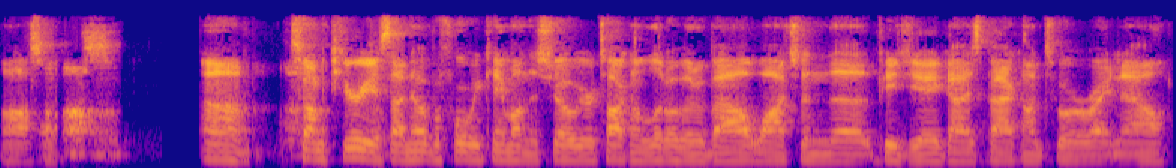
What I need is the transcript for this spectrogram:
awesome awesome um, so I'm curious. I know before we came on the show, we were talking a little bit about watching the PGA guys back on tour right now.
